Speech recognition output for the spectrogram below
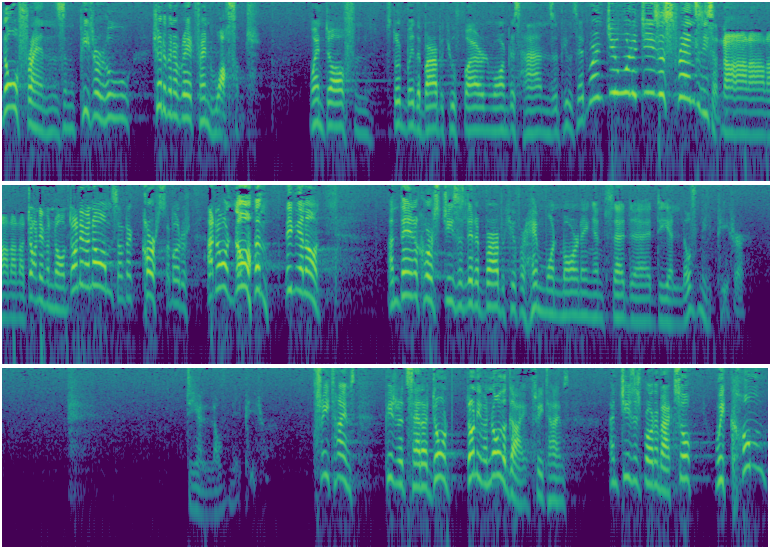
no friends. And Peter, who should have been a great friend, wasn't. Went off and stood by the barbecue fire and warmed his hands. And people said, Weren't you one of Jesus' friends? And he said, No, no, no, no, no. Don't even know him. Don't even know him. Sort of curse about it. I don't know him. Leave me alone. And then, of course, Jesus lit a barbecue for him one morning and said, uh, Do you love me, Peter? Do you love me, Peter? Three times. Peter had said, I don't, don't even know the guy, three times. And Jesus brought him back. So we come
